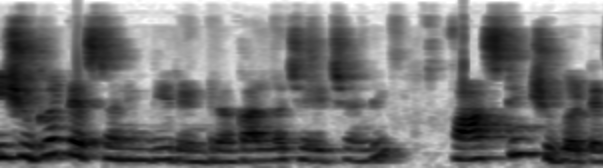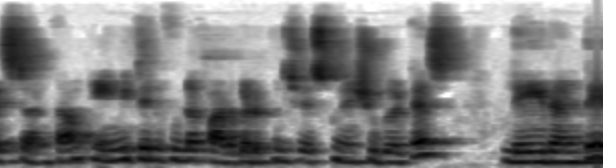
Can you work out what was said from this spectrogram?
ఈ షుగర్ టెస్ట్ అనేది రెండు రకాలుగా చేయొచ్చండి. ఫాస్టింగ్ షుగర్ టెస్ట్ అంటాం. ఏమీ తినకుండా పడగడుపుని చేసుకునే షుగర్ టెస్ట్. లేదంటే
